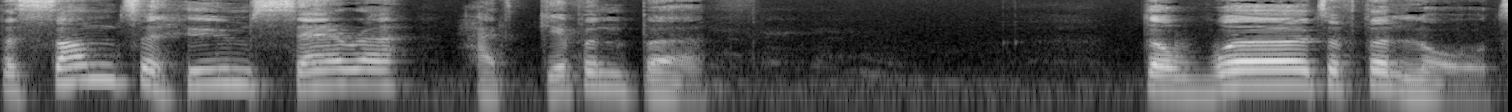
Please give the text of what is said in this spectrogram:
the son to whom Sarah had given birth. The word of the Lord.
